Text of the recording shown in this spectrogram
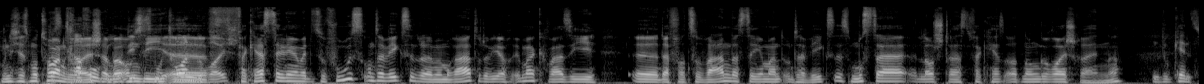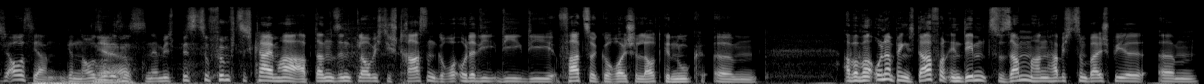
Und nicht das Motorengeräusch, Trafo- aber um die äh. Verkehrsteilnehmer, die zu Fuß unterwegs sind oder mit dem Rad oder wie auch immer, quasi äh, davor zu warnen, dass da jemand unterwegs ist, muss da laut Straßenverkehrsordnung ein Geräusch rein, ne? Du kennst dich aus, Jan. Genau so Ja. ist es. Nämlich bis zu 50 km/h. Ab dann sind, glaube ich, die Straßengeräusche oder die, die, die Fahrzeuggeräusche laut genug. Ähm, aber mal unabhängig davon, in dem Zusammenhang habe ich zum Beispiel ähm,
